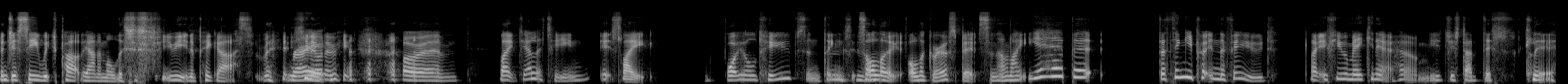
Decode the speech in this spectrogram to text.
And just see which part of the animal this is. You're eating a pig ass, right. you know what I mean? or um, like gelatine, it's like boiled tubes and things. Mm-hmm. It's all the all the gross bits, and I'm like, yeah, but the thing you put in the food, like if you were making it at home, you just add this clear,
